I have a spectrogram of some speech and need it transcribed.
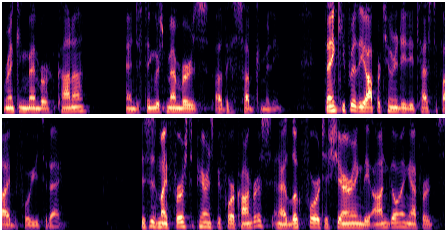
Ranking Member Khanna, and distinguished members of the subcommittee. Thank you for the opportunity to testify before you today. This is my first appearance before Congress, and I look forward to sharing the ongoing efforts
